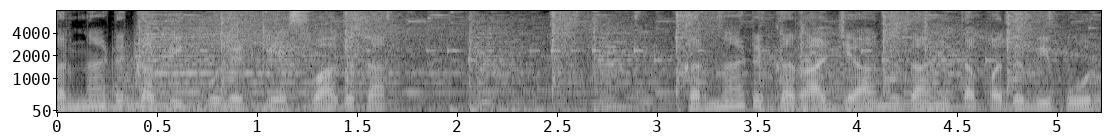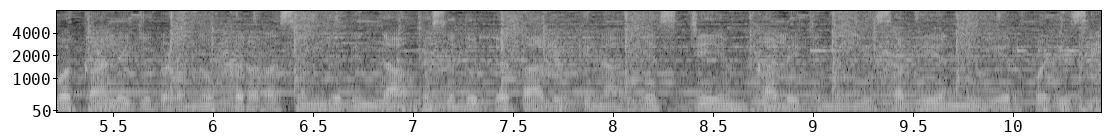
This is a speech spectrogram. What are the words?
ಕರ್ನಾಟಕ ಬಿ ಬುಲೆಟ್ಗೆ ಸ್ವಾಗತ. ಕರ್ನಾಟಕ ರಾಜ್ಯ ಅನುದಾನಿತ ಪದವಿ ಪೂರ್ವ ಕಾಲೇಜುಗಳ ನೌಕರರ ಸಂಘದಿಂದ ಹೊಸದುರ್ಗ ತಾಲೂಕಿನ ಎಸ್ಜೆಎಂ ಕಾಲೇಜಿನಲ್ಲಿ ಸಭೆಯನ್ನು ಏರ್ಪಡಿಸಿ,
